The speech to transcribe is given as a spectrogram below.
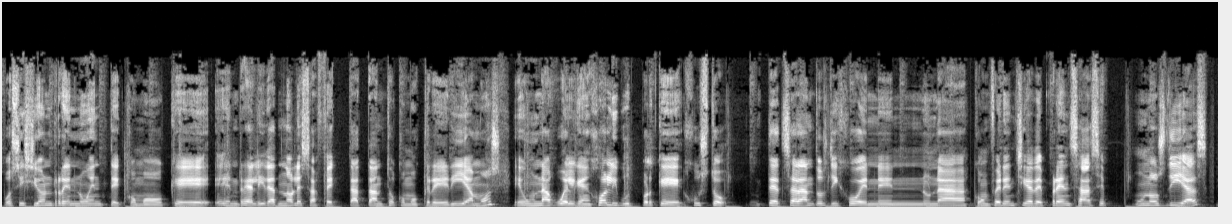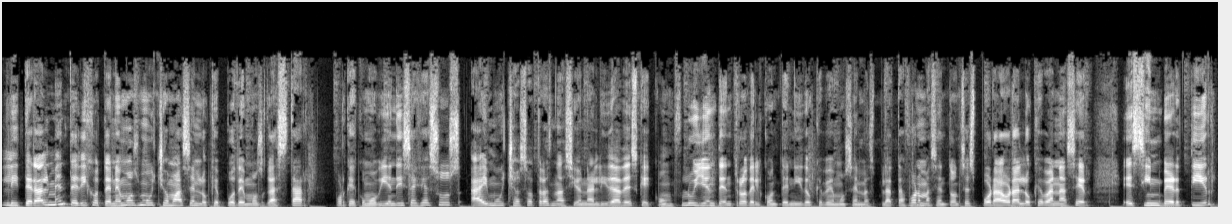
posición renuente, como que en realidad no les afecta tanto como creeríamos en una huelga en Hollywood, porque justo Ted Sarandos dijo en, en, una conferencia de prensa hace unos días, literalmente dijo, tenemos mucho más en lo que podemos gastar, porque como bien dice Jesús, hay muchas otras nacionalidades que confluyen dentro del contenido que vemos en las plataformas. Entonces, por ahora lo que van a hacer es invertir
